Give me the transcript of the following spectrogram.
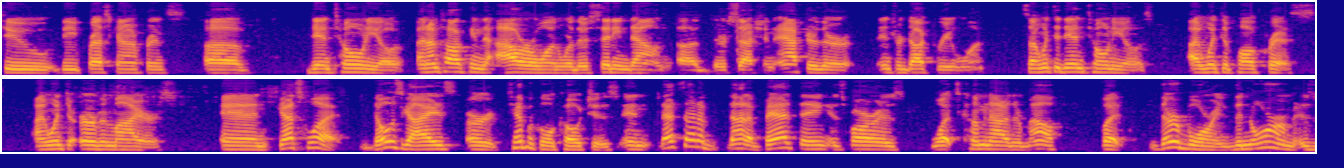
to the press conference of Dantonio, and I'm talking the hour one where they're sitting down uh, their session after their introductory one. So I went to Dantonio's. I went to Paul Chryst. I went to Urban Myers. And guess what? Those guys are typical coaches, and that's not a not a bad thing as far as what's coming out of their mouth. But they're boring. The norm is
